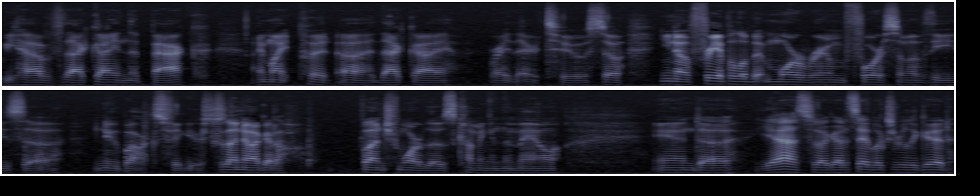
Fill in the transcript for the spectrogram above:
We have that guy in the back. I might put uh, that guy right there too. So, you know, free up a little bit more room for some of these uh, new box figures because I know I got a bunch more of those coming in the mail. And uh, yeah, so I gotta say it looks really good.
